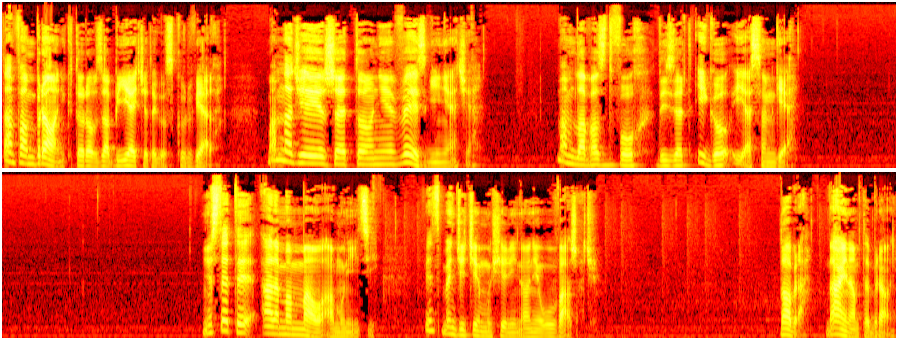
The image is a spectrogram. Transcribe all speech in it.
Dam wam broń, którą zabijecie tego skurwiela. Mam nadzieję, że to nie wy zginiecie. Mam dla was dwóch Desert Eagle i SMG. Niestety, ale mam mało amunicji, więc będziecie musieli na nią uważać. Dobra, daj nam tę broń.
